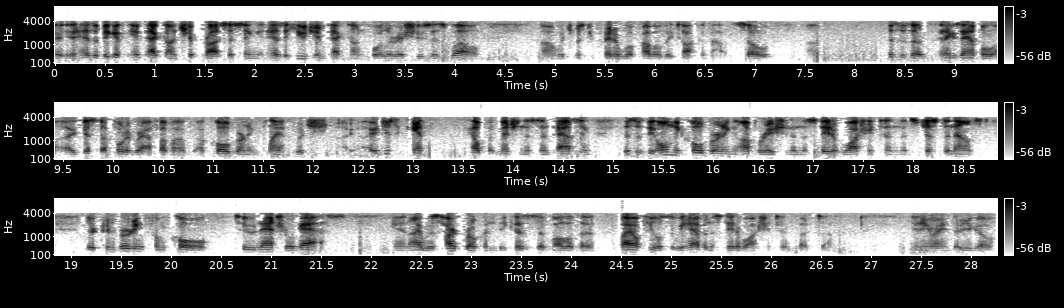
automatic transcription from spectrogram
it has a big impact on chip processing. It has a huge impact on boiler issues as well, uh, which Mr. Prater will probably talk about. So this is a, an example, uh, just a photograph of a, a coal-burning plant, which I, I, just can't help but mention this in passing. This is the only coal-burning operation in the state of Washington that's just announced they're converting from coal to natural gas. And I was heartbroken because of all of the biofuels that we have in the state of Washington. But um, anyway, there you go.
